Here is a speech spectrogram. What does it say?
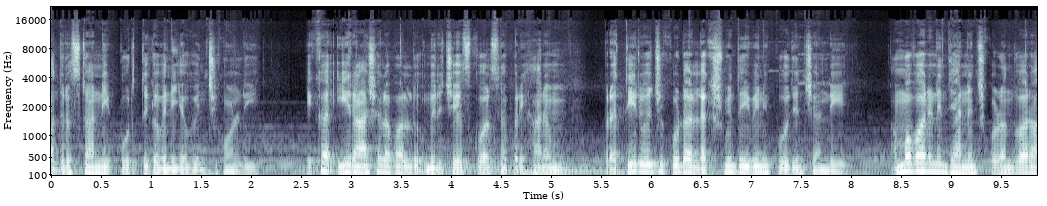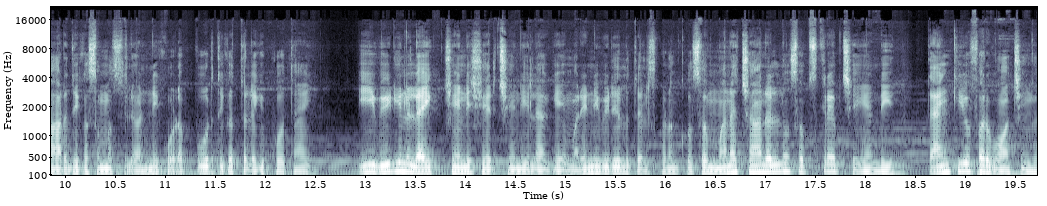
అదృష్టాన్ని పూర్తిగా వినియోగించుకోండి. ఇక ఈ రాశుల వాళ్ళు మీరు చేసుకోవాల్సిన పరిహారం ప్రతిరోజు కూడా లక్ష్మీదేవిని పూజించండి. అమ్మవారిని ధ్యానించుకోవడం ద్వారా ఆర్థిక సమస్యలు అన్నీ కూడా పూర్తిగా తొలగిపోతాయి. ఈ వీడియోని లైక్ చేయండి షేర్ చేయండి. ఇలాగే మరిన్ని వీడియోలు తెలుసుకోవడం కోసం మన ఛానల్ను సబ్స్క్రైబ్ చేయండి. Thank you for watching.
